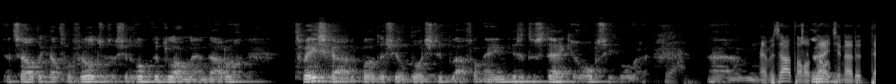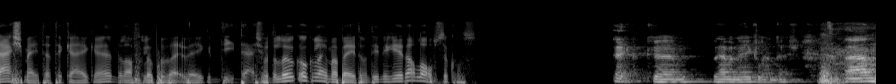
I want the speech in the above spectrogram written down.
Hetzelfde geldt voor vultures. Als je erop kunt landen en daardoor twee schade potentieel dodgt in plaats van één, is het een sterkere optie geworden. Ja. Ehm, En we zaten al een tijdje naar de dash meter te kijken hè, de afgelopen we- weken. Die dash wordt er leuk ook alleen maar beter, want die negeert alle obstacles. ik, ehm, we hebben een hekel aan Dash. Ehm,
